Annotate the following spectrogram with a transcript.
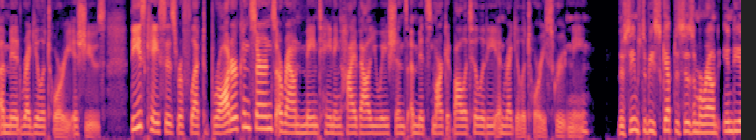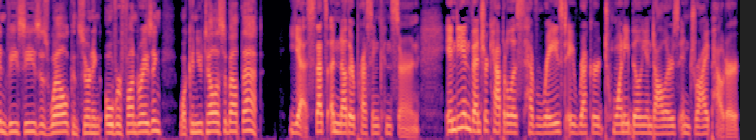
amid regulatory issues. These cases reflect broader concerns around maintaining high valuations amidst market volatility and regulatory scrutiny. There seems to be skepticism around Indian VCs as well concerning over fundraising. What can you tell us about that? Yes, that's another pressing concern. Indian venture capitalists have raised a record $20 billion in dry powder,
